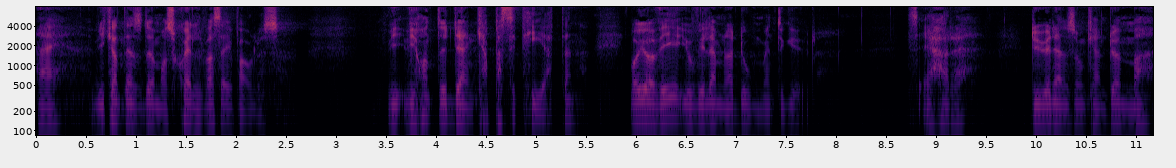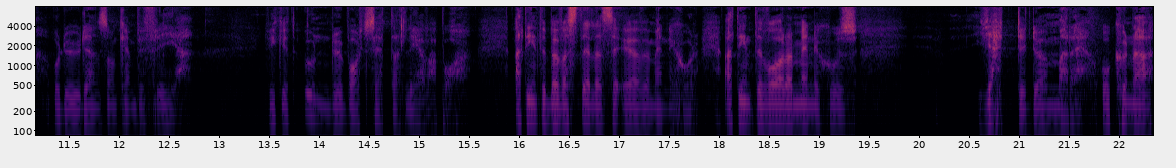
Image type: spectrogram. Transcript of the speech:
Nej, vi kan inte ens döma oss själva, säger Paulus. Vi, vi har inte den kapaciteten. Vad gör vi? Jo, vi lämnar domen till Gud. Säger Herre, du är den som kan döma och du är den som kan befria. Vilket underbart sätt att leva på. Att inte behöva ställa sig över människor. Att inte vara människors hjärtedömare och kunna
